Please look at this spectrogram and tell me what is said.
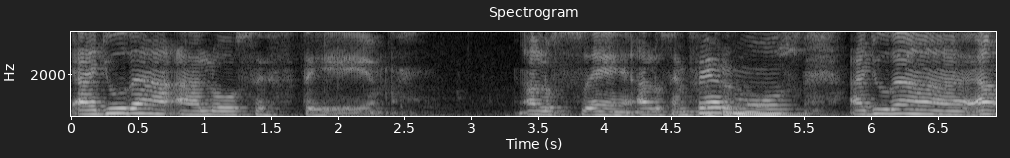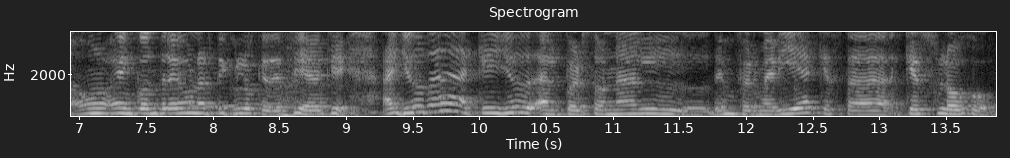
ayuda a los, este, a los, eh, a los enfermos, ayuda, a- encontré un artículo que decía que ayuda a aquello, al personal de enfermería que está, que es flojo,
